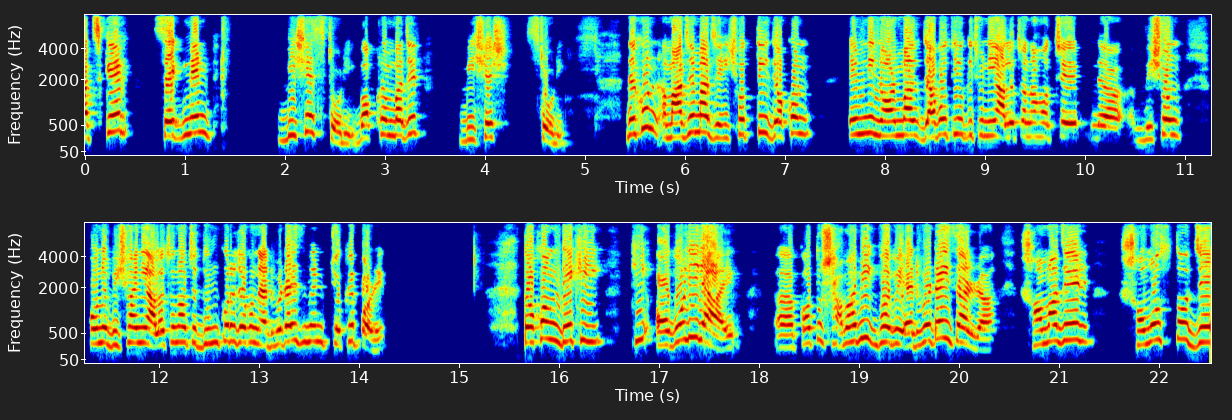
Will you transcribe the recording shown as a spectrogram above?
আজকের সেগমেন্ট বিশেষ স্টোরি বক্রমবাজের বিশেষ স্টোরি দেখুন, মাঝে মাঝেই সত্যি যখন এমনি নর্মাল যাবতীয় কিছু নিয়ে আলোচনা হচ্ছে ভীষণ কোনো বিষয় নিয়ে আলোচনা হচ্ছে, দুম করে যখন অ্যাডভার্টাইজমেন্ট চোখে পড়ে, তখন দেখি কি অবলীলায় কত স্বাভাবিকভাবে অ্যাডভার্টাইজাররা সমাজের সমস্ত যে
